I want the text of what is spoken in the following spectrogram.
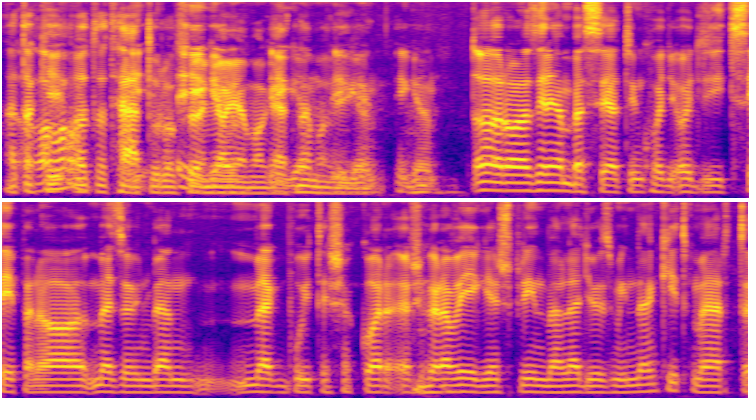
Hát aki Aha, ott, ott hátulról fölnyalja magát, igen, nem? A igen, igen arról azért nem beszéltünk, hogy, hogy itt szépen a mezőnyben megbújt, és akkor, és akkor a végén sprintben legyőz mindenkit, mert,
